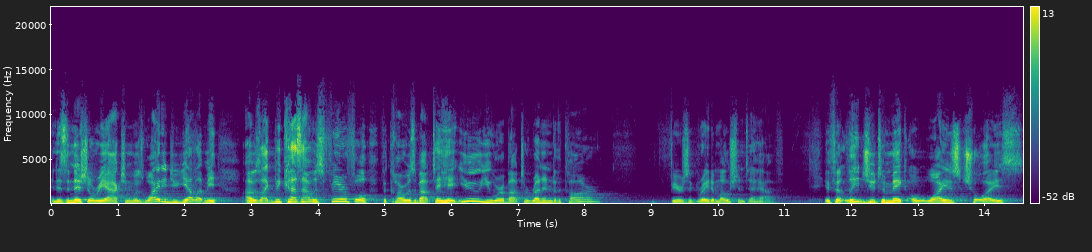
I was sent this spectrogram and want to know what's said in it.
And his initial reaction was, Why did you yell at me? I was like, Because I was fearful. The car was about to hit you. You were about to run into the car. Fear is a great emotion to have. If it leads you to make a wise choice,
